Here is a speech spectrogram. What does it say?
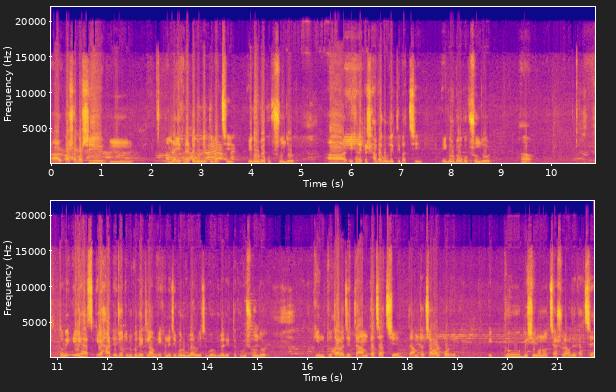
আর পাশাপাশি আমরা এখানে একটা গরু দেখতে পাচ্ছি। এই গরুটাও খুব সুন্দর। আর এখানে একটা সাদা গরু দেখতে পাচ্ছি। এই গরুটাও খুব সুন্দর। হ্যাঁ। তবে এই আজকে হাটে যতটুকু দেখলাম, এখানে যে গরুগুলো রয়েছে, গরুগুলো দেখতে খুবই সুন্দর। কিন্তু তারা যে দামটা চাচ্ছে, দামটা চাওয়ার পরে একটু বেশি মনে হচ্ছে আসলে আমাদের কাছে।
